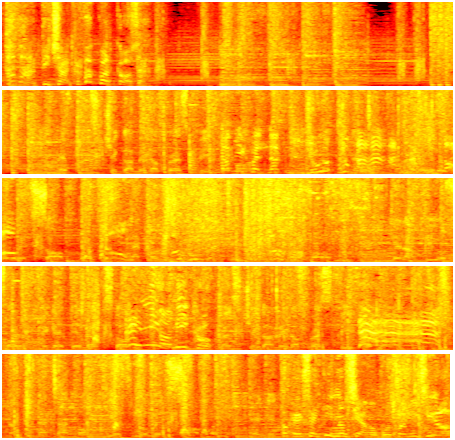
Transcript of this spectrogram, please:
Avanti, Chuck, fa qualcosa! Dammi quel... na- giù, giù! Ah, ah, ah, no! È il mio amico! Ok, senti, non siamo molto amici. Oh!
